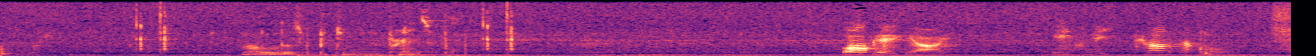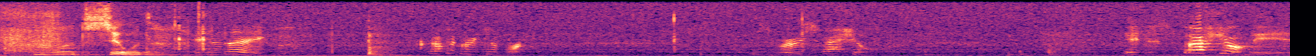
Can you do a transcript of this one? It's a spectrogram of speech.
one question? Well, let's put him in the principal. Okay, guys. Let's see what. It is special. Is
